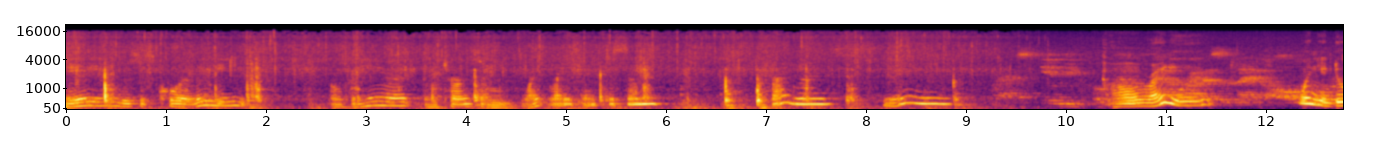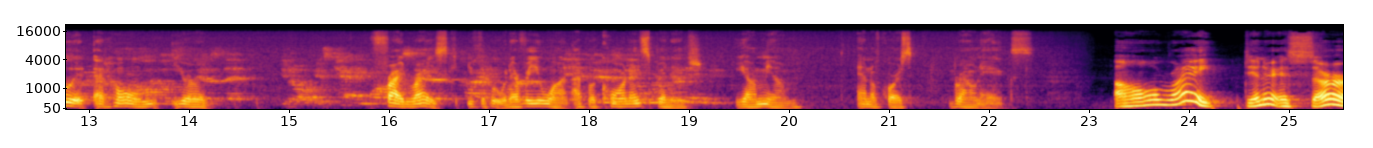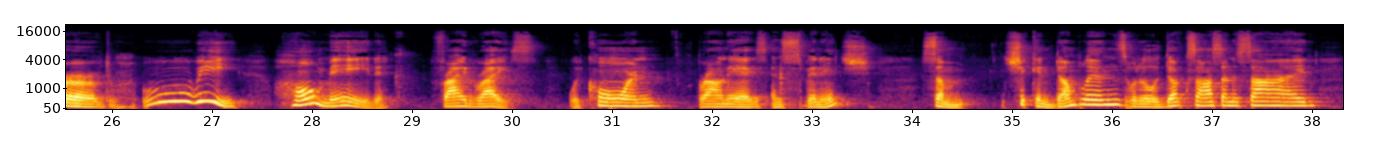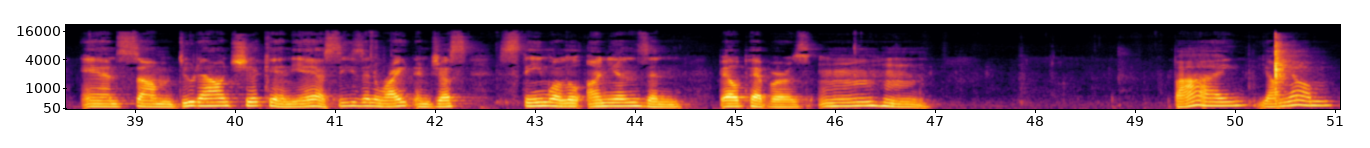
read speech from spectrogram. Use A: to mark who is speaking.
A: Hey, this is Coralie. Open here and turn some white rice into some fried rice. Yay. Alrighty. When you do it at home, your fried rice, you can put whatever you want. I put corn and spinach. Yum, yum. And of course, brown eggs. All right. Dinner is served. Ooh wee. Homemade fried rice with corn, brown eggs, and spinach. Some chicken dumplings with a little duck sauce on the side. And some do down chicken. Yeah, seasoned right and just steam with a little onions and bell peppers. Mm-hmm. Bye. Yum, yum.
